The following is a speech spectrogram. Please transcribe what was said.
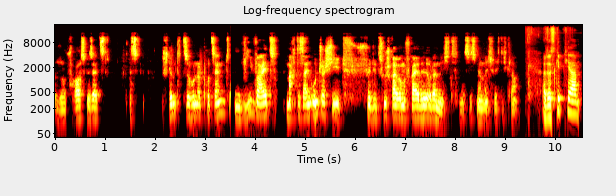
also vorausgesetzt, es stimmt zu 100 Prozent. Inwieweit macht es einen Unterschied für die Zuschreibung freier Wille oder nicht? Das ist mir nicht richtig klar. Also es gibt ja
